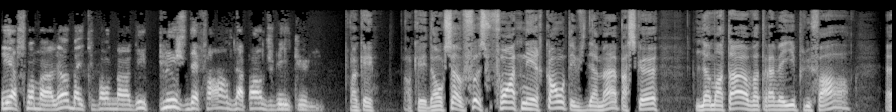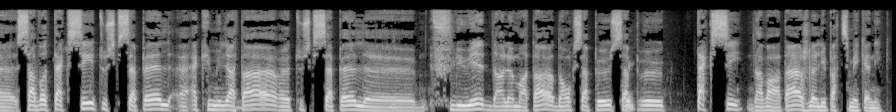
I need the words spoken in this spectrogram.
et à ce moment-là, ben, qui vont demander plus d'efforts de la part du véhicule. OK. OK. Donc, ça, faut, faut en tenir compte, évidemment, parce que le moteur va travailler plus fort. Euh, ça va taxer tout ce qui s'appelle euh, accumulateur, euh, tout ce qui s'appelle fluide dans le moteur. Donc, ça peut, ça peut taxer davantage les parties mécaniques.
